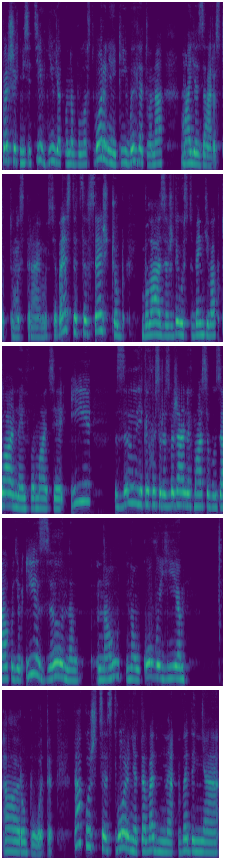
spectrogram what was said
перших місяців днів, як вона була створення, який вигляд вона має зараз. Тобто ми стараємося вести це все, щоб була завжди у студентів актуальна інформація і з якихось розважальних масових заходів, і з нау, нау, наукової а, роботи. Також це створення та ведення, ведення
